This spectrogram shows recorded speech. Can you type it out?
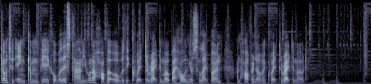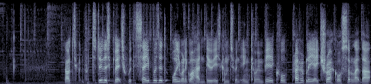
go into an incoming vehicle, but this time you want to hover over the quit director mode by holding your select button and hovering over quit director mode. Now to, to, do this glitch with the save wizard, all you want to go ahead and do is come to an incoming vehicle, preferably a truck or something like that,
